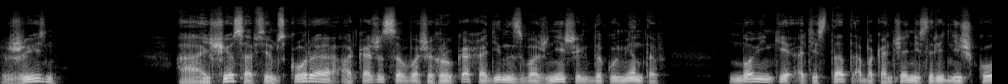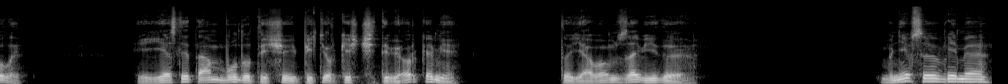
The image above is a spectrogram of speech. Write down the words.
жизнь. А еще совсем скоро окажется в ваших руках один из важнейших документов – новенький аттестат об окончании средней школы. И если там будут еще и пятерки с четверками, то я вам завидую. Мне в свое время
